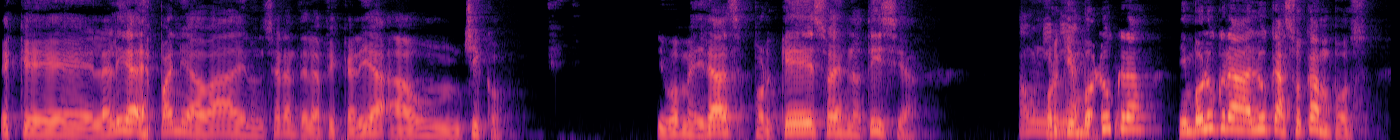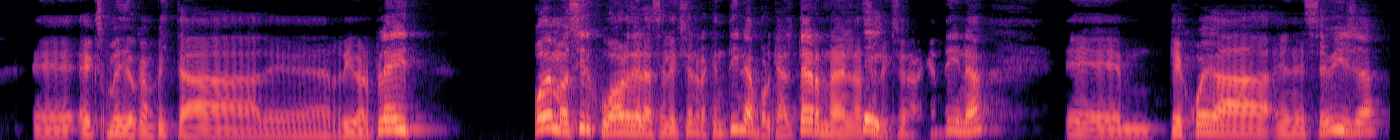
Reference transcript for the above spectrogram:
es que la Liga de España va a denunciar ante la Fiscalía a un chico. Y vos me dirás, ¿por qué eso es noticia? Porque involucra, involucra a Lucas Ocampos, eh, ex mediocampista de River Plate. Podemos decir jugador de la selección argentina, porque alterna en la selección argentina, eh, que juega en el Sevilla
